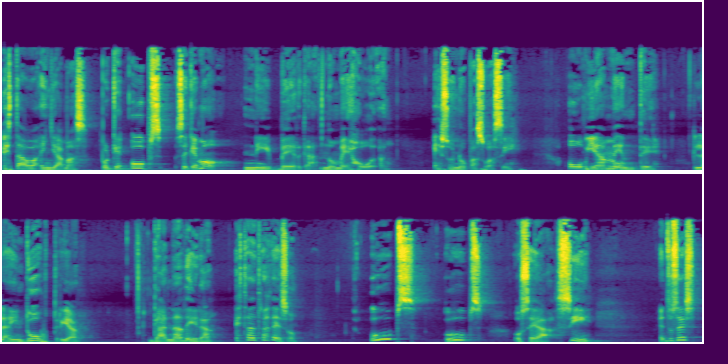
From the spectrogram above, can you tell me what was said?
estaba en llamas? Porque, ups, se quemó. Ni verga, no me jodan. Eso no pasó así. Obviamente, la industria ganadera está detrás de eso. Ups, ups. O sea, sí. Entonces,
